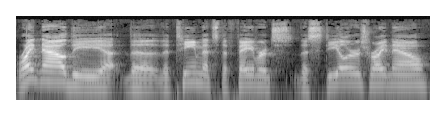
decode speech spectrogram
right now, the uh, the the team that's the favorites, the Steelers, right now.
